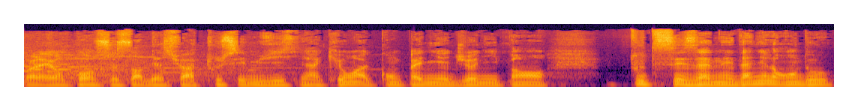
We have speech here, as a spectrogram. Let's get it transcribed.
Voilà, et on pense ce soir bien sûr à tous ces musiciens qui ont accompagné Johnny pendant toutes ces années. Daniel Rondeau,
